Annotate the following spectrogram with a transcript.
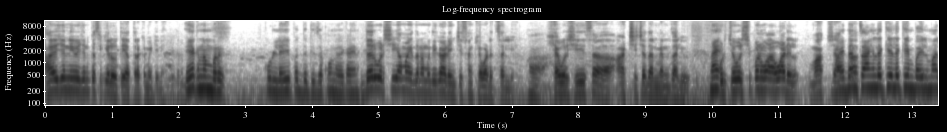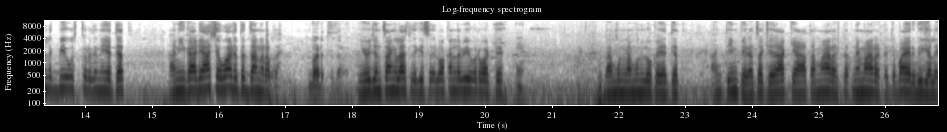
आयोजन नियोजन कसं केलं होतं यात्रा कमिटीने? एक नंबर कुठल्याही पद्धतीचा कोण आहे काय नाही. दरवर्षी या मैदानामध्ये गाड्यांची संख्या वाढत चालली. हा. ह्या वर्षी स- आठशेच्या दरम्यान झाली होती. नाही. पुढच्या वर्षी पण वा- वाढेल. मागच्या मैदान आता- चांगलं केलं की बैल मालक बी उस्तुरतेने येतात आणि गाड्या अशा वाढतच जाणार आता. वाढत जाणार. नियोजन चांगलं असलं की स- लोकांना बी बरं वाटतं. लांबून लांबून लोक येतात. आणि तीन फेऱ्याचा खेळ अख्ख्या आता महाराष्ट्रात नाही महाराष्ट्राच्या बाहेर बी गेलाय.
